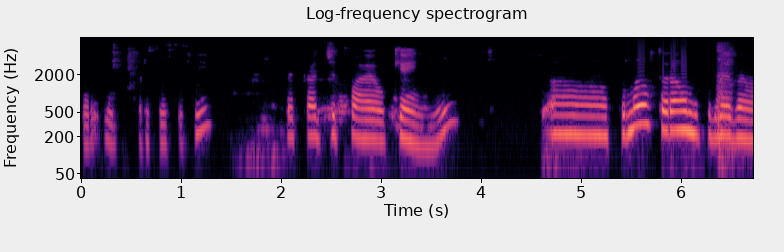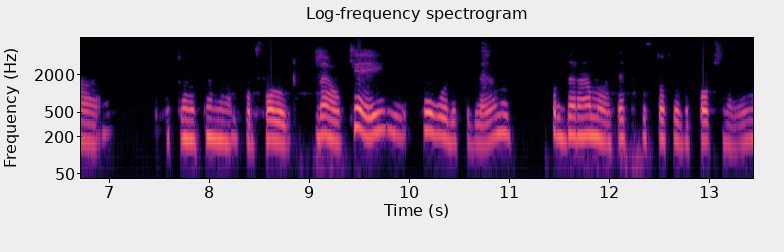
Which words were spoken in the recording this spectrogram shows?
от ресурса си. Така че това е окей, okay, нали? Още рано да се гледа стоеността на портфолиото. Да, окей, okay, хубаво е да се гледа, но твърде рано те с са започнали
